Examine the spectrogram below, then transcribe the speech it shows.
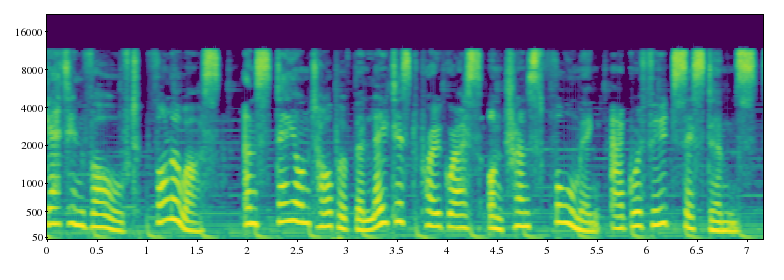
Get involved, follow us, and stay on top of the latest progress on transforming agri-food systems.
